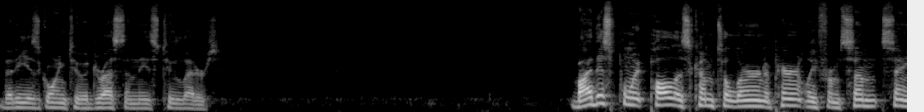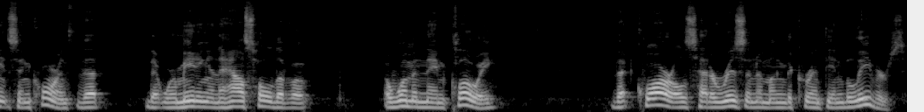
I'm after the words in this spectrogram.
that he is going to address in these two letters. By this point, Paul has come to learn, apparently from some saints in Corinth, that, that were meeting in the household of a, a woman named Chloe, that quarrels had arisen among the Corinthian believers.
